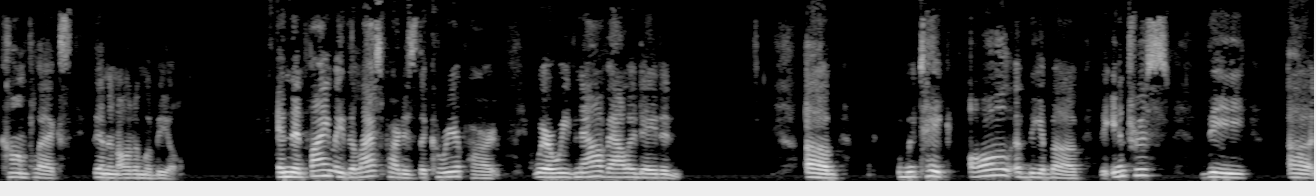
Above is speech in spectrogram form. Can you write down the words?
complex than an automobile. And then finally, the last part is the career part, where we've now validated. Um, we take all of the above, the interests, the uh,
